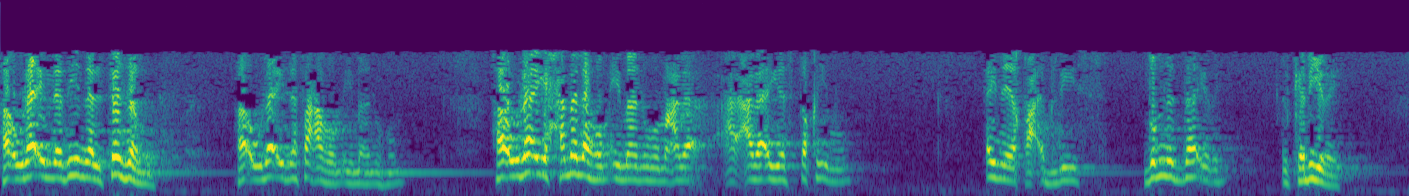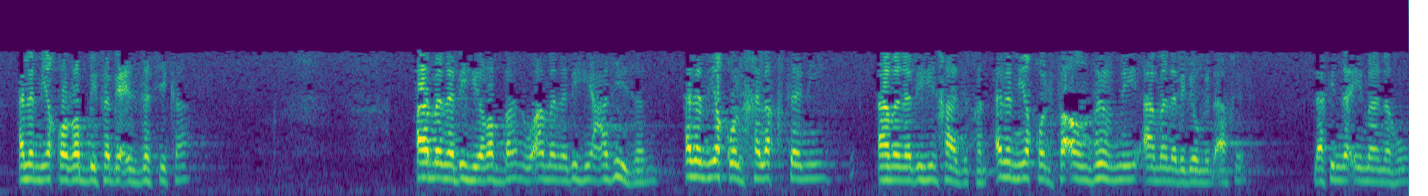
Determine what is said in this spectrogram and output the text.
هؤلاء الذين التزموا هؤلاء نفعهم إيمانهم. هؤلاء حملهم إيمانهم على, على أن يستقيموا. أين يقع إبليس؟ ضمن الدائرة الكبيرة. ألم يقل ربي فبعزتك؟ آمن به ربا وآمن به عزيزا. ألم يقل خلقتني؟ آمن به خالقا. ألم يقل فأنظرني؟ آمن باليوم الآخر. لكن إيمانه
